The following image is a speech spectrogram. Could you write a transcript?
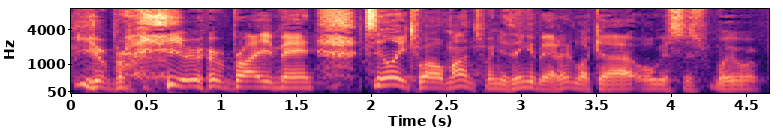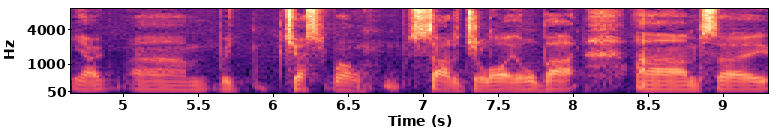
You're a brave, you're a brave man. It's nearly 12 months when you think about it. Like uh, August is, we were, you know, um, we just, well, started July all but. Um, so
